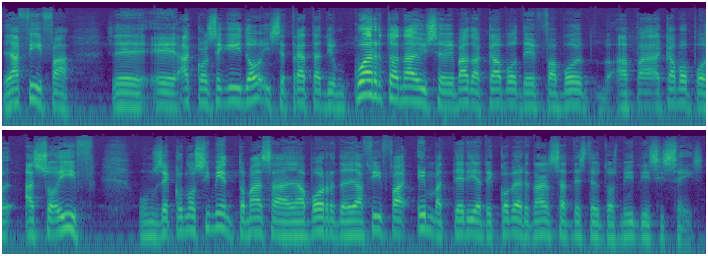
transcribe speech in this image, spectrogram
La FIFA eh, eh, ha conseguido y se trata de un cuarto análisis llevado a cabo, de favor, a, cabo por ASOIF, un reconocimiento más a la labor de la FIFA en materia de gobernanza desde el 2016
